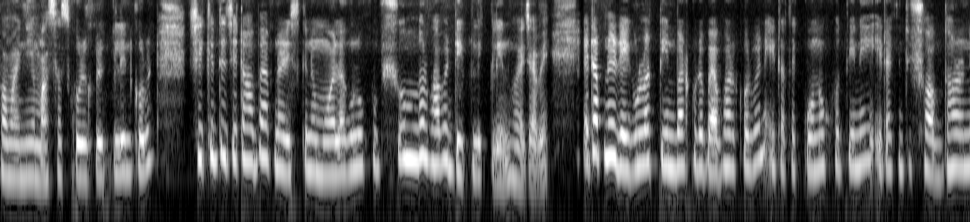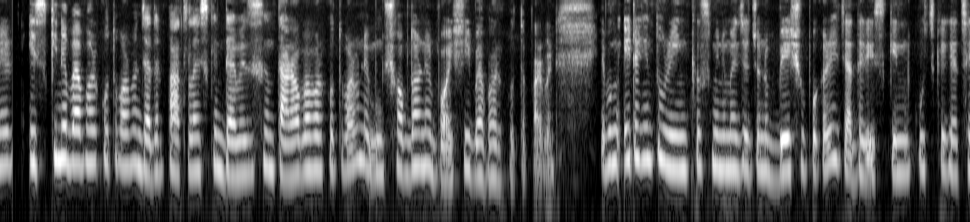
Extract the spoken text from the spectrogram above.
সময় নিয়ে মাসাজ করে করে ক্লিন করবেন। সেক্ষেত্রে যেটা হবে, আপনার স্কিনের ময়লাগুলো খুব সুন্দরভাবে ডিপলি ক্লিন হয়ে যাবে। এটা আপনি রেগুলার তিনবার করে ব্যবহার করবেন, এটাতে কোনো ক্ষতি নেই। এটা কিন্তু সব ধরনের স্কিনে ব্যবহার করতে পারবেন, যাদের পাতলা স্কিন ড্যামেজ স্কিন তারাও ব্যবহার করতে পারবেন এবং সব ধরনের বয়সেই ব্যবহার করতে পারবেন। এবং এটা কিন্তু রিঙ্কলস মিনিমাইজের জন্য বেশ উপকারী। যাদের স্কিন কুচকে গেছে,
